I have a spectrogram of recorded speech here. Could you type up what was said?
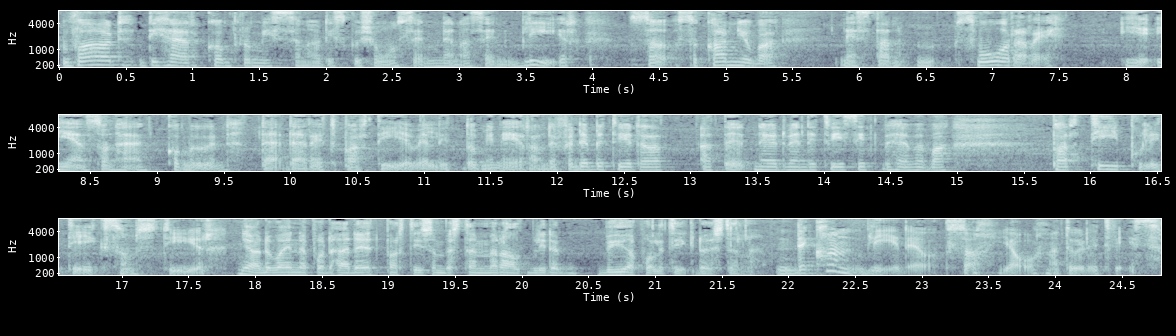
Vad de här kompromisserna och diskussionsämnena sen blir så, så kan ju vara nästan svårare i, i en sån här kommun där, där ett parti är väldigt dominerande. För det betyder att, att det nödvändigtvis inte behöver vara partipolitik som styr. Ja, du var inne på det här, det är ett parti som bestämmer allt. Blir det byapolitik då istället? Det kan bli det också, ja naturligtvis.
